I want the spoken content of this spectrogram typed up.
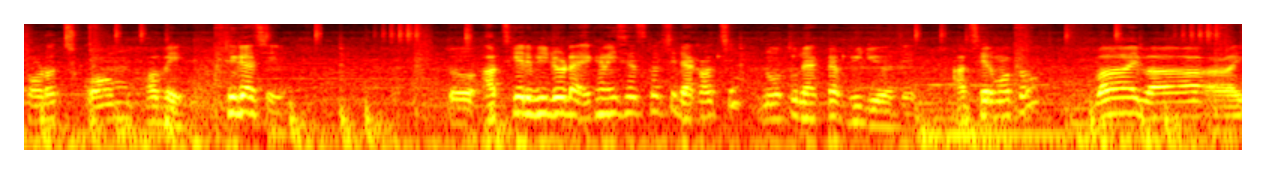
খরচ কম হবে। ঠিক আছে? তো আজকের ভিডিওটা এখানেই শেষ করছি, দেখা হচ্ছে নতুন একটা ভিডিওতে। আজকের মতো বাই বাই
